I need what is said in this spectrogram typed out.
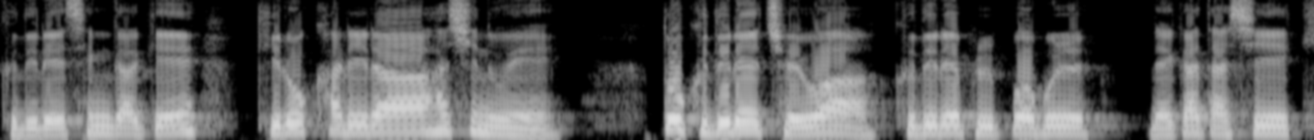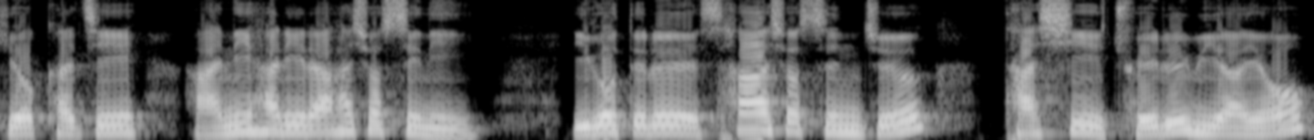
그들의 생각에 기록하리라 하신 후에 또 그들의 죄와 그들의 불법을 내가 다시 기억하지 아니하리라 하셨으니 이것들을 사하셨은즉 다시 죄를 위하여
